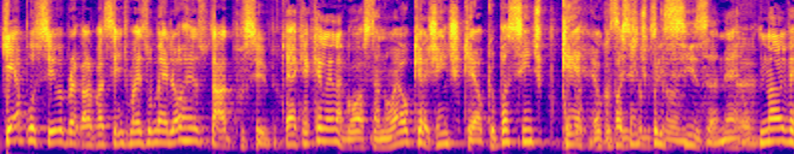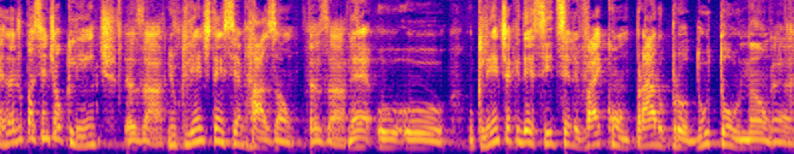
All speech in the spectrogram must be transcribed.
que é possível para aquela paciente, mas o melhor resultado possível. É que é aquele negócio, né? Não é o que a gente quer, é o que o paciente quer, é o que o paciente, o paciente precisa, né? É. Na verdade, o paciente é o cliente. Exato. E o cliente tem sempre razão. Exato. Né? O, o, o cliente é que decide se ele vai comprar o produto ou não. É.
